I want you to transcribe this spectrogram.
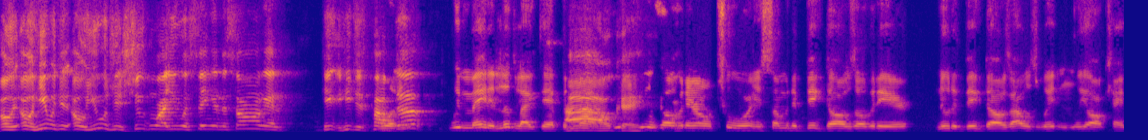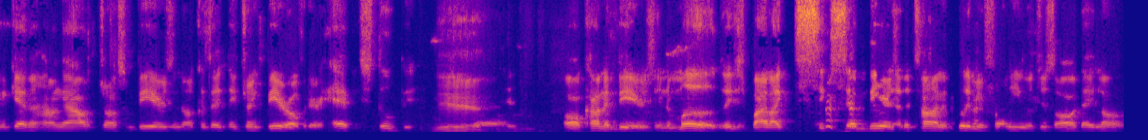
Oh, oh, he was just. Oh, you were just shooting while you were singing the song, and he, he just popped well, up. We made it look like that, but ah, no, okay. He, he was over there on tour, and some of the big dogs over there knew the big dogs I was with, and we all came together, hung out, drunk some beers, you know, because they, they drink beer over there, heavy, stupid. Yeah. all kind of beers in the mugs. They just buy like six, seven beers at a time and put them in front of you and just all day long.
